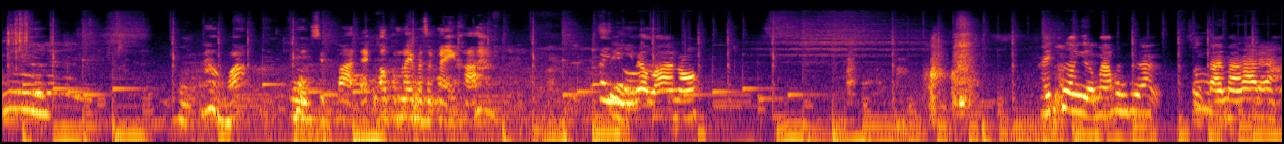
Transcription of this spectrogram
อืมถามว่าหกสิบบาทได้เอากำไรมาจากไหนคะสีแบบว่าเนาะ ให้เครื่องเยอะมากเพื่อนๆ สนใจมาได้เลยนะ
